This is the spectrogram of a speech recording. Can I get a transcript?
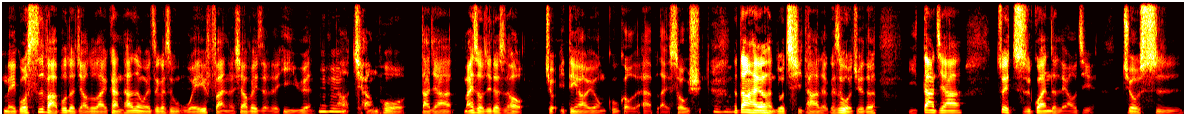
美国司法部的角度来看，他认为这个是违反了消费者的意愿，啊，强迫大家买手机的时候就一定要用 Google 的 App 来搜寻。那当然还有很多其他的，可是我觉得以大家最直观的了解就是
